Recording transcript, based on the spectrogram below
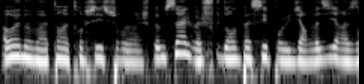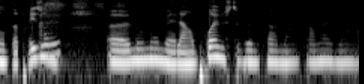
Ah ouais non mais attends être obsédée sur Ulrich comme ça, elle va chouer dans le passé pour lui dire vas-y reste dans ta prison. Euh, non non mais elle a un problème cette bonne femme hein, quand même. hein.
